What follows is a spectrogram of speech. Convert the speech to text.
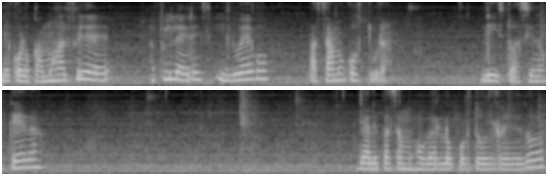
le colocamos alfileres y luego pasamos costura. Listo así nos queda. Ya le pasamos a verlo por todo alrededor.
